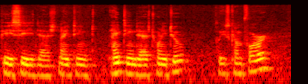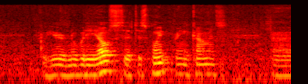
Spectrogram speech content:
PC-19, 19-22, please come forward. If we hear of nobody else at this point, bring your comments, uh,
